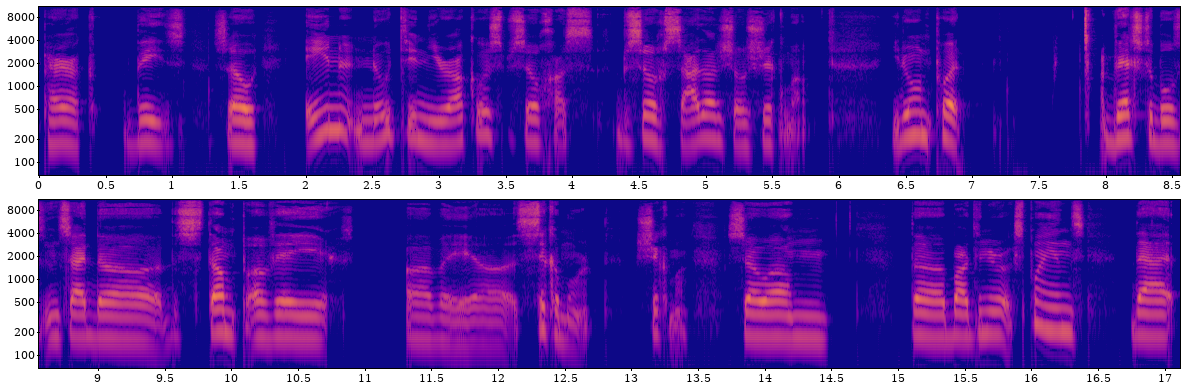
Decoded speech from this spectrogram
Parak Beis. So, Ein Notin Yirakos B'soch Sadan Shel Shikma. You don't put vegetables inside the the stump of a of a uh, sycamore, shikma. So, um, the Bartenura explains that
